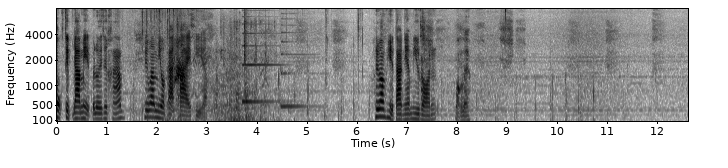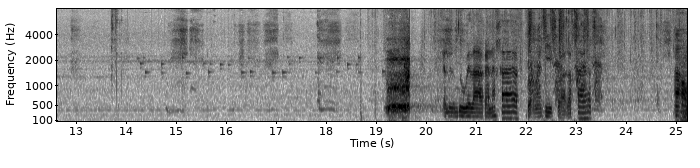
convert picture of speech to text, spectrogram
หกสิบดาเมจไปเลยสิครับ พี่ว่ามีโอกาสตายผีอะพี่ว่าผีตาเนี้ยมีร้อนบอกเลย นะครับสองนาทีกว่าแล้วครับอ้าว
